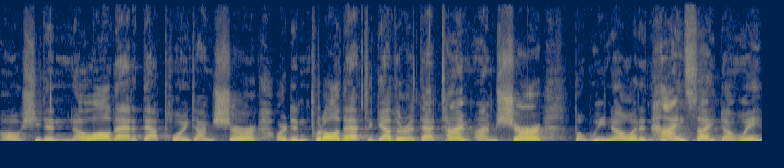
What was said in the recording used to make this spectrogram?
Oh, she didn't know all that at that point, I'm sure, or didn't put all that together at that time, I'm sure, but we know it in hindsight, don't we?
